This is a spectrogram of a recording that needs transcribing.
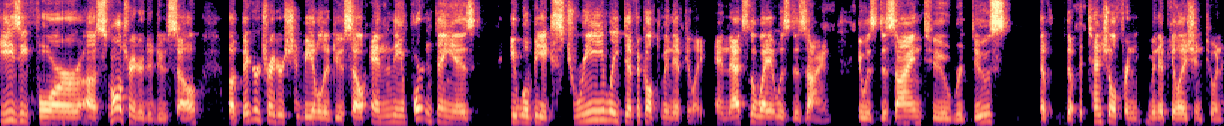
easy for a small trader to do so, but bigger traders should be able to do so. And the important thing is, it will be extremely difficult to manipulate, and that's the way it was designed. It was designed to reduce the, the potential for manipulation to an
